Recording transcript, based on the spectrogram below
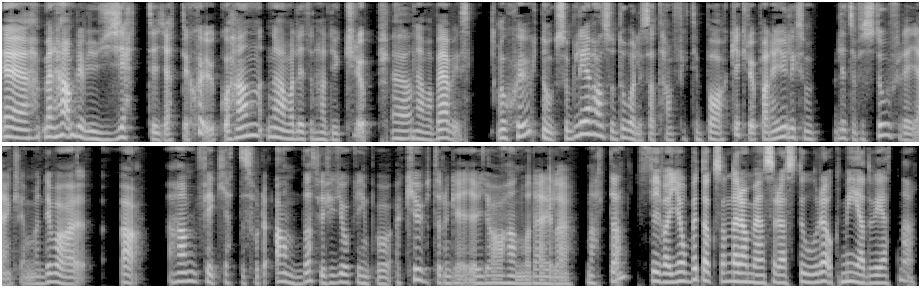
Eh, men han blev ju jätte, jättesjuk och han när han var liten hade ju krupp Ja. när han var bebis. Och sjukt nog så blev han så dålig så att han fick tillbaka krupp. Han är ju liksom lite för stor för det egentligen, men det var, ja, han fick jättesvårt att andas. Vi fick åka in på akuten och grejer. Jag och han var där hela natten. Fy vad jobbigt också när de är sådär stora och medvetna.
